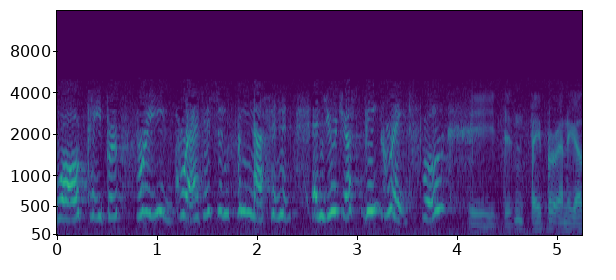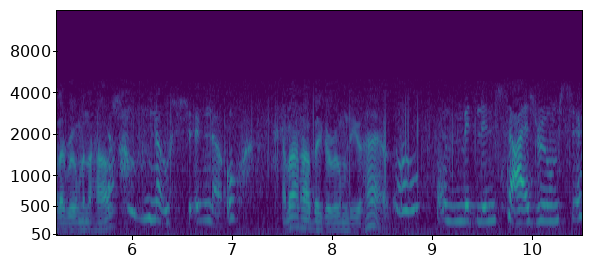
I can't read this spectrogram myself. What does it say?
wallpaper free, gratis, and for nothing, and, you just be grateful. He didn't paper any other room in the house? Oh, no, sir, no. About how big a room do you have? Oh, a middling-sized room, sir.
